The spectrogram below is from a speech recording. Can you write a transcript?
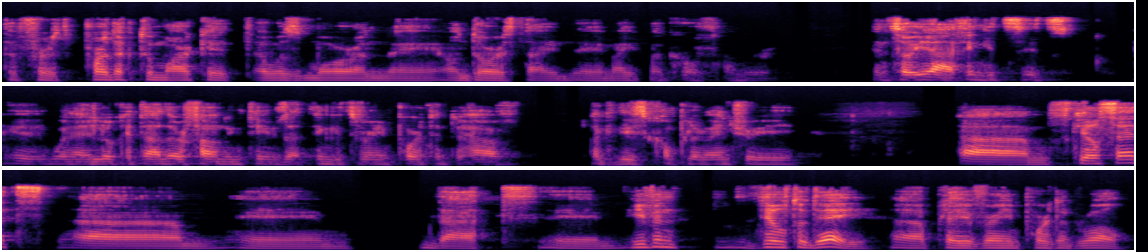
the first product to market. That was more on the on Dor's side, my, my co-founder. And so yeah, I think it's it's uh, when I look at other founding teams, I think it's very important to have like these complementary um, skill sets. Um, that um, even till today uh, play a very important role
